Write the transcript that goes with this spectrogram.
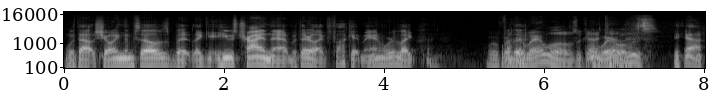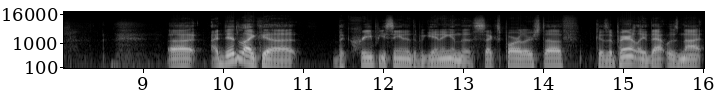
without showing themselves. But like he was trying that, but they're like, "Fuck it, man. We're like We're, We're fucking the- werewolves. We we're gotta werewolves." Yeah. Uh, I did like uh, the creepy scene at the beginning and the sex parlor stuff because apparently that was not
